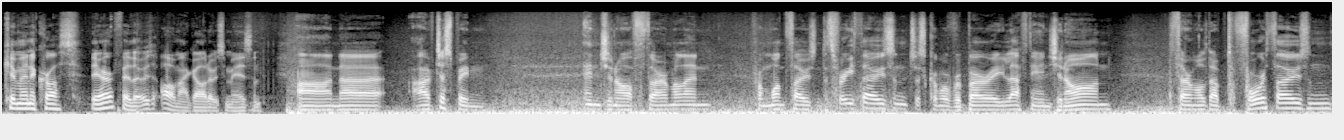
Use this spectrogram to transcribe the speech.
Came in across the airfield. It was, oh my god, it was amazing. And uh, I've just been engine off thermaling from 1000 to 3000, just come over Bury, left the engine on thermaled up to 4000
